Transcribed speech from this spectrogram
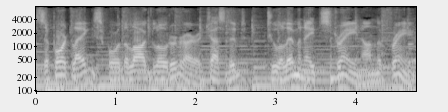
Support legs for the log loader are adjusted to eliminate strain on the frame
